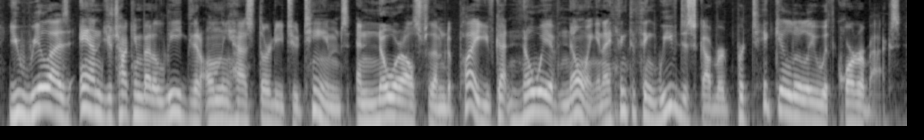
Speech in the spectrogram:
you realize, and you're talking about a league that only has 32 teams and nowhere else for them to play. You've got no way of knowing. And I think the thing we've discovered, particularly with quarterbacks,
